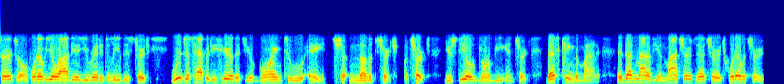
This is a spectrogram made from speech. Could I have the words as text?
church or whatever your idea, you're ready to leave this church. We're just happy to hear that you're going to a ch- another church, a church. You're still going to be in church. That's kingdom minded. It doesn't matter if you're in my church, their church, whatever church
